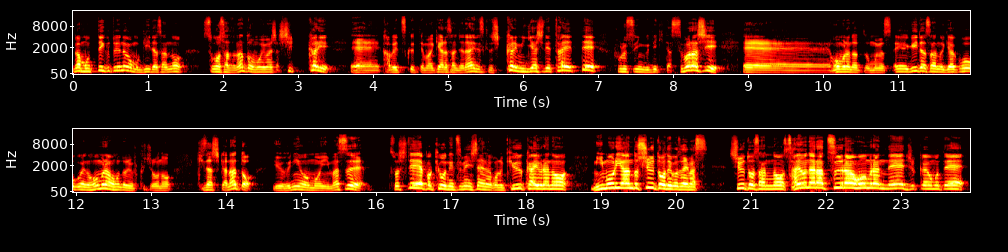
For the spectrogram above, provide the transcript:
が持っていくというのがもうギータさんの凄さだなと思いました。しっかり、えー、壁作って牧原さんじゃないですけどしっかり右足で耐えてフルスイングできた素晴らしい、えー、ホームランだったと思います、えー、ギータさんの逆方向へのホームランは本当に復調の兆しかなというふうに思います。そしてやっぱ今日熱弁したいのはこの9回裏の三森シュートでございます。シュートさんのサヨナラツーランホームランで、ね、10回表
